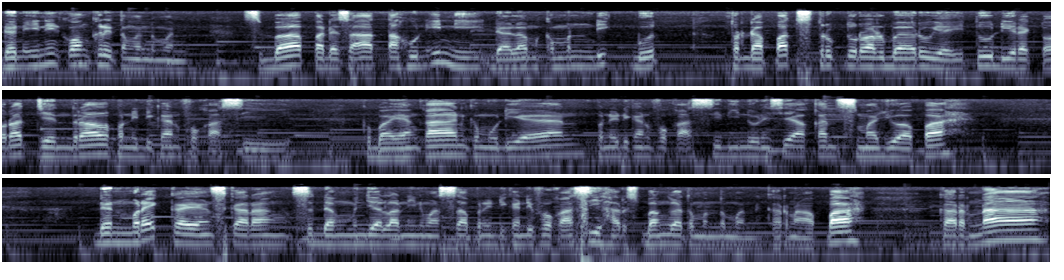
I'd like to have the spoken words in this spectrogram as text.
Dan ini konkret teman-teman. Sebab pada saat tahun ini dalam Kemendikbud terdapat struktural baru yaitu Direktorat Jenderal Pendidikan Vokasi. Kebayangkan kemudian pendidikan vokasi di Indonesia akan semaju apa? Dan mereka yang sekarang sedang menjalani masa pendidikan di vokasi harus bangga teman-teman karena apa? Karena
